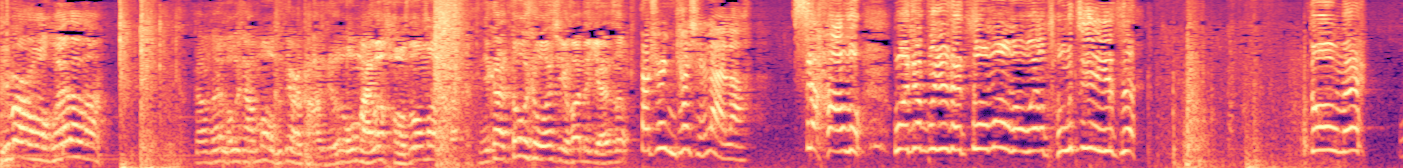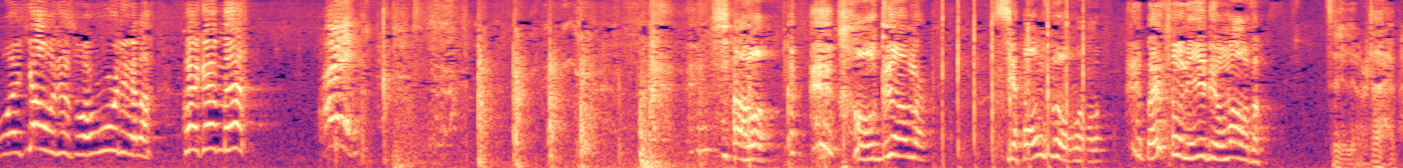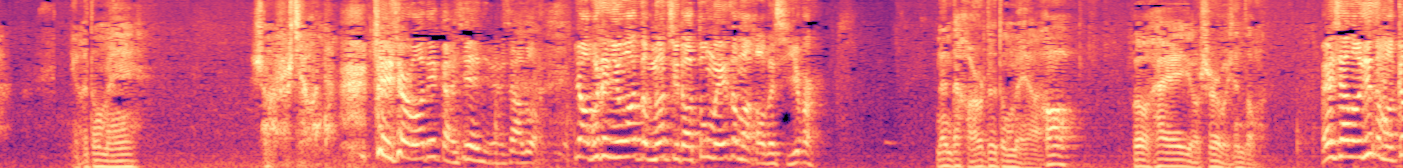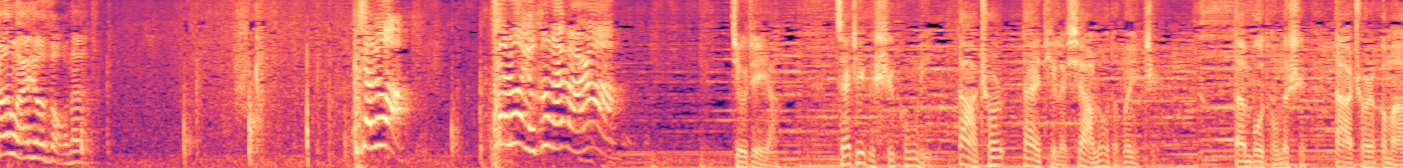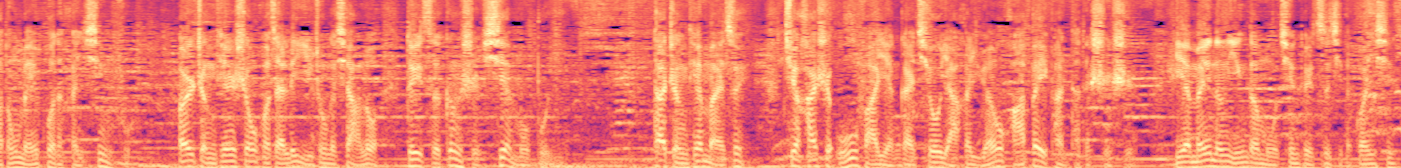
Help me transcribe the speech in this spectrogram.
媳妇儿，我回来了。刚才楼下帽子店打折，我买了好多帽子，你看都是我喜欢的颜色。大春，你看谁来了？夏洛，我这不是在做梦吗？我要重进一次。冬梅，我钥匙锁屋里了，快开门。哎，夏洛，好哥们儿，想死我了！来送你一顶帽子，自己留着戴吧。你和冬梅什么时候结婚的？这事儿我得感谢你，夏洛。要不是你，我怎么能娶到冬梅这么好的媳妇儿？那你得好好对冬梅啊。好。我还有事，我先走了。哎，夏洛，你怎么刚来就走呢？夏洛，夏洛有空来玩啊！就这样，在这个时空里，大春儿代替了夏洛的位置。但不同的是，大春儿和马冬梅过得很幸福，而整天生活在利益中的夏洛对此更是羡慕不已。他整天买醉，却还是无法掩盖秋雅和袁华背叛他的事实，也没能赢得母亲对自己的关心。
